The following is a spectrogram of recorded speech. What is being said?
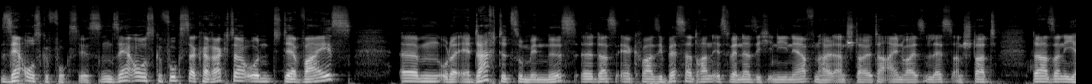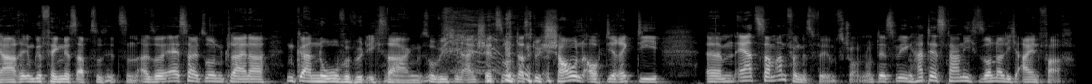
sehr ausgefuchst ist. Ein sehr ausgefuchster Charakter und der weiß, ähm, oder er dachte zumindest, äh, dass er quasi besser dran ist, wenn er sich in die Nervenheilanstalt da einweisen lässt, anstatt da seine Jahre im Gefängnis abzusitzen. Also er ist halt so ein kleiner, ein Ganove, würde ich sagen, so wie ich ihn einschätze. Und das durchschauen auch direkt die ähm, Ärzte am Anfang des Films schon. Und deswegen hat er es da nicht sonderlich einfach.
